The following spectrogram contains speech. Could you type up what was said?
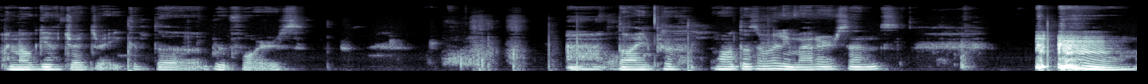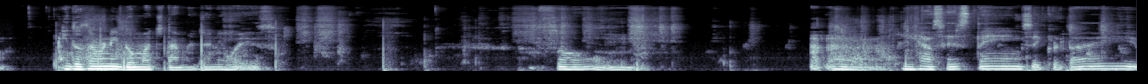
And I'll give Dread Drake the brute force. Though I well, it doesn't really matter since he doesn't really do much damage, anyways. So he has his thing, Sacred Eye,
